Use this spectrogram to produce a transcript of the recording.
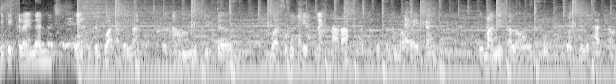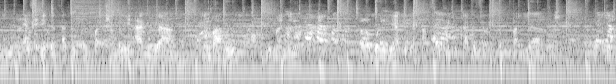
sedikit kelainan yang kita buat adalah pada tahun ini kita buat sedikit naik taraf ataupun penambahbaikan di mana kalau kalau kita lihat tahun ini kita sediakan satu tempat sembelihan yang yang baru di mana kalau boleh lihat di belakang saya ni kita ada satu tempat yang telah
